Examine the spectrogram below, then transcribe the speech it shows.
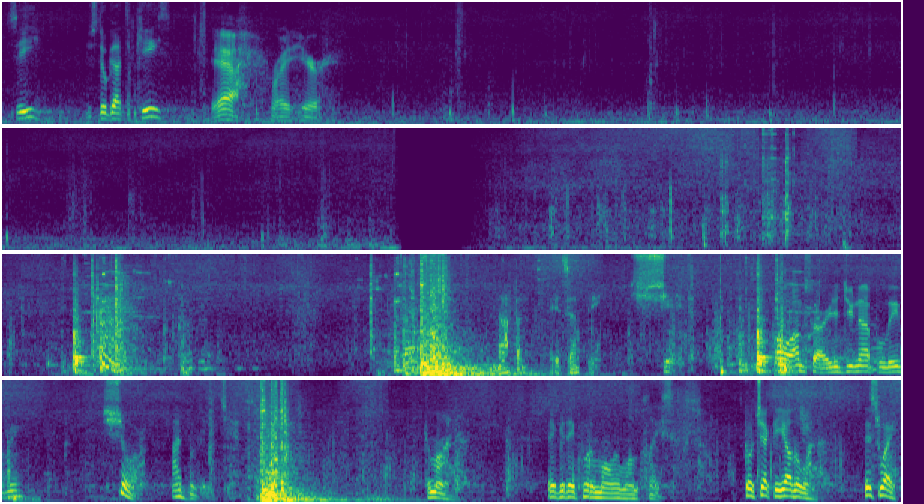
See? You still got the keys? Yeah, right here. Nothing. It's empty. Shit. Oh, I'm sorry. Did you not believe me? Sure, I believed you. Come on. Maybe they put them all in one place. Go check the other one. This way.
